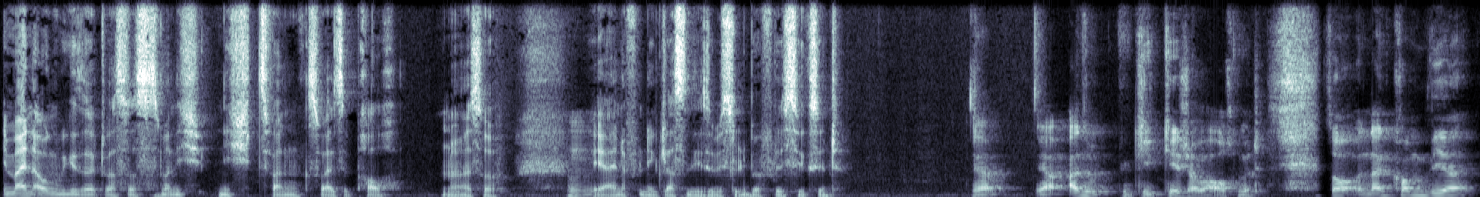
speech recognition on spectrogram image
in meinen Augen, wie gesagt, was, was man nicht, nicht zwangsweise braucht. Ne, also mhm. eher eine von den Klassen, die so ein bisschen überflüssig sind. Ja, ja, also gehe geh ich aber auch mit. So, und dann kommen wir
